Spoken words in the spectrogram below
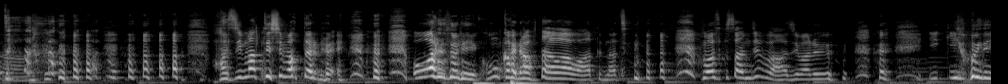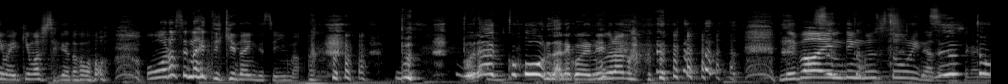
た。始まってしまったよね 終わるのに今回のアフターアワーってなって また30分始まる。勢いで今行きましたけど。終わらせないといけないんですよ今。ブブラックホールだね、これね。ブラゴン ネバーエンディングストーリーになってましたから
